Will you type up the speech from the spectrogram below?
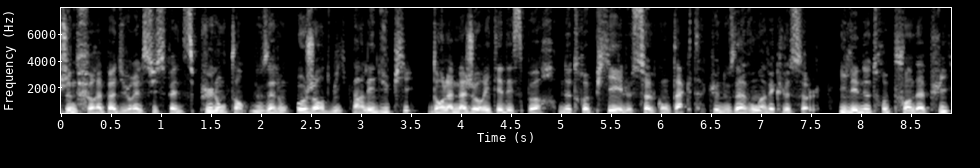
Je ne ferai pas durer le suspense plus longtemps, nous allons aujourd'hui parler du pied. Dans la majorité des sports, notre pied est le seul contact que nous avons avec le sol. Il est notre point d'appui,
